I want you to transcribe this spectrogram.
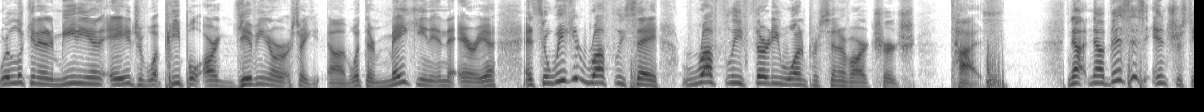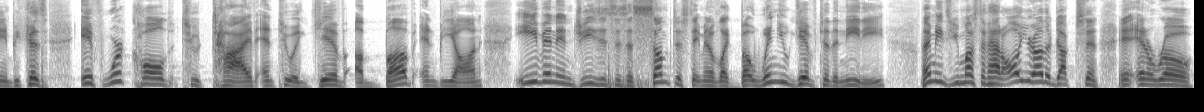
we're looking at a median age of what people are giving, or sorry, uh, what they're making in the area. And so we can roughly say roughly 31% of our church tithes. Now, now this is interesting because if we're called to tithe and to give above and beyond, even in Jesus' assumptive statement of like, but when you give to the needy, that means you must have had all your other ducks in, in, in a row,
